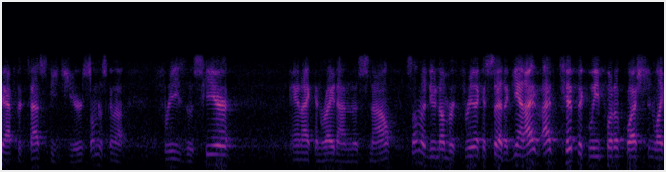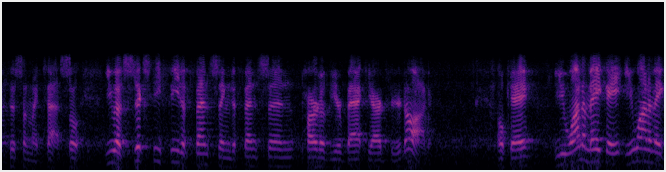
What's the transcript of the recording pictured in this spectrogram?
chapter test each year, so I'm just gonna freeze this here, and I can write on this now. So I'm gonna do number three. Like I said, again, I've, I've typically put a question like this on my test. So you have sixty feet of fencing to fence in part of your backyard for your dog. Okay? You wanna make a, you wanna make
